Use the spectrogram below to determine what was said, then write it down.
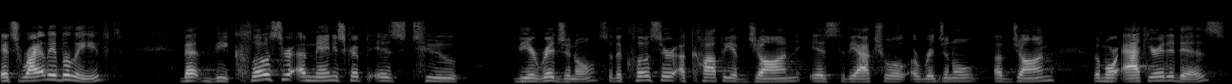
It's rightly believed that the closer a manuscript is to the original, so the closer a copy of John is to the actual original of John, the more accurate it is,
